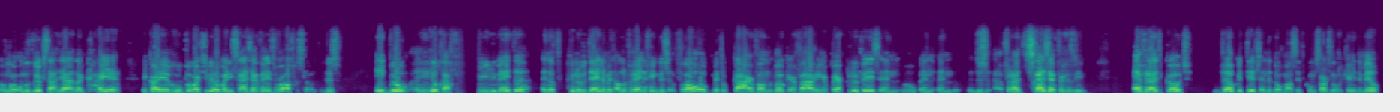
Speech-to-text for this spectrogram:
onder, onder druk staat, ja, dan kan, je, dan kan je roepen wat je wil, maar die scheidsrechter is ervoor afgesloten. Dus ik wil heel graag van jullie weten, en dat kunnen we delen met alle verenigingen, dus vooral ook met elkaar, van welke ervaring er per club is, en, en, en dus vanuit de scheidsrechter gezien en vanuit de coach, welke tips, en dit, nogmaals, dit komt straks nog een keer in de mail,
